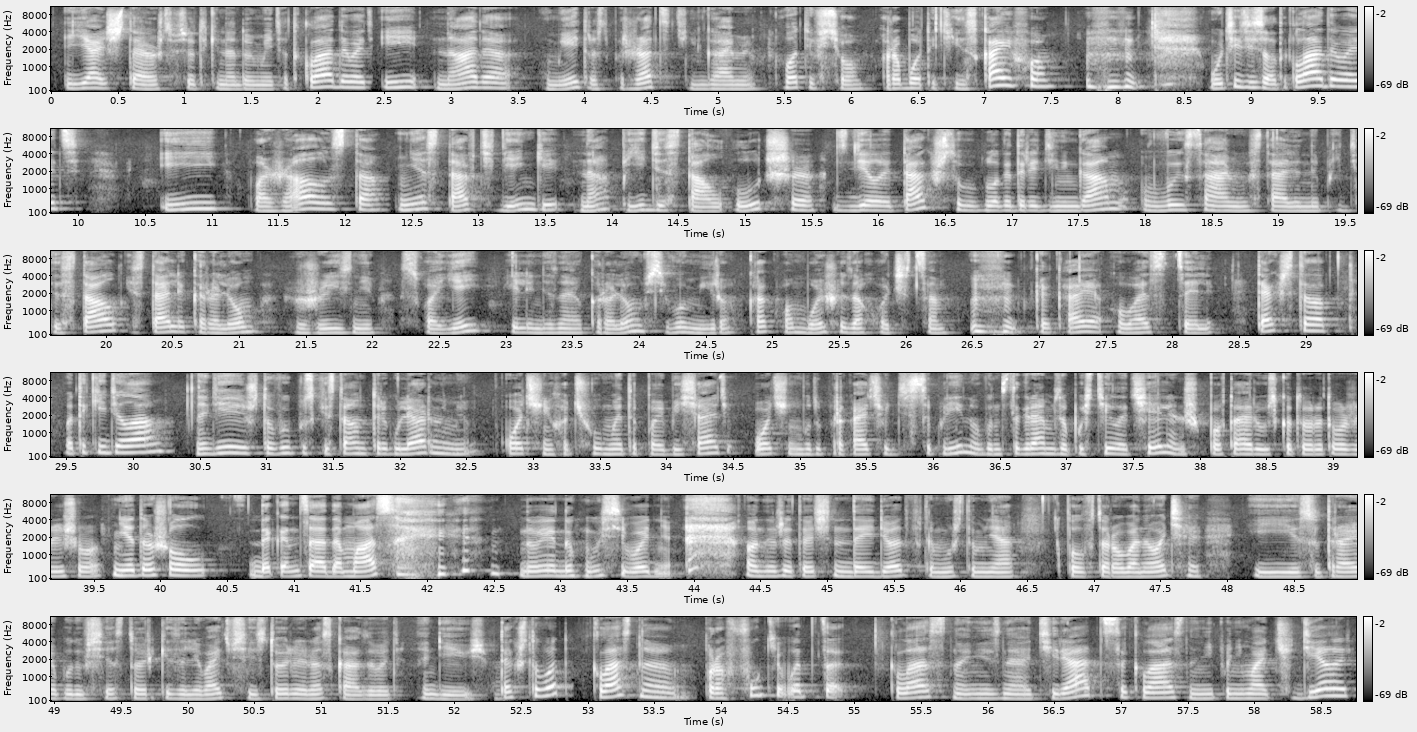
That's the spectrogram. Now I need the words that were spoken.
Я считаю, что все-таки надо уметь откладывать и надо уметь распоряжаться деньгами. Вот и все. Работайте из кайфа, учитесь откладывать, и, пожалуйста, не ставьте деньги на пьедестал. Лучше сделать так, чтобы благодаря деньгам вы сами встали на пьедестал и стали королем жизни своей или, не знаю, королем всего мира, как вам больше захочется, какая у вас цель. Так что вот такие дела. Надеюсь, что выпуски станут регулярными. Очень хочу вам это пообещать. Очень буду прокачивать дисциплину. В Инстаграме запустила челлендж, повторюсь, который тоже еще не дошел до конца до масс. Но я думаю, сегодня он уже точно дойдет, потому что у меня пол второго ночи, и с утра я буду все сторики заливать, все истории рассказывать, надеюсь. Так что вот, классно профукиваться, классно, не знаю, теряться, классно, не понимать, что делать.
